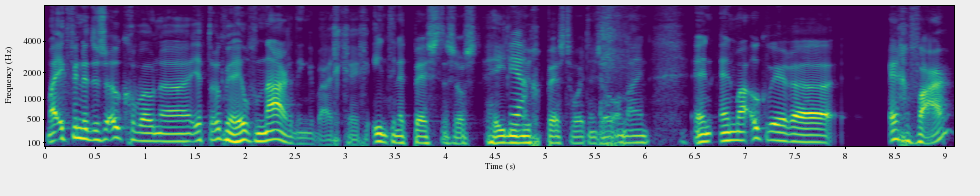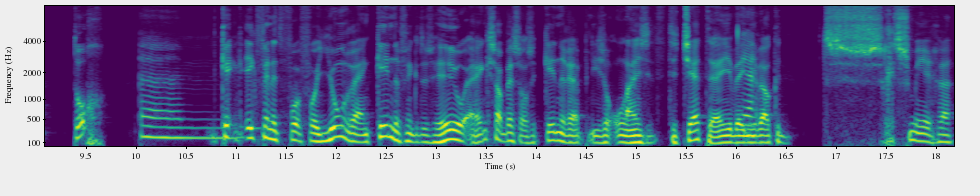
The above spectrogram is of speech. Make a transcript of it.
maar ik vind het dus ook gewoon... eh, je hebt er ook weer heel veel nare dingen bij gekregen. Internetpesten, zoals Haley Ja. nu gepest wordt en zo online. En, en maar ook weer... eh en gevaar, toch? Ehm, Kijk, ik vind het voor, voor jongeren en kinderen vind ik het dus heel eng. Ik zou best wel als ik kinderen heb die zo online zitten te chatten... en je weet Ja. niet welke smerige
